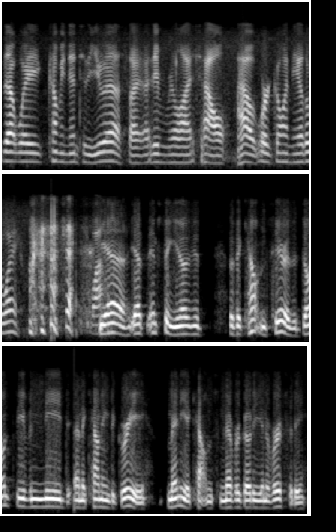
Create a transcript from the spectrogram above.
that way coming into the U.S. I, I didn't realize how how it worked going the other way. wow. Yeah, yeah, it's interesting. You know, with accountants here that don't even need an accounting degree. Many accountants never go to university.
